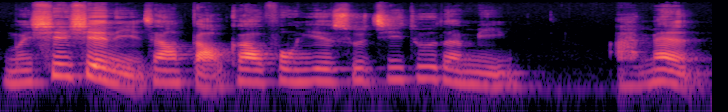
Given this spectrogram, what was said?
我们谢谢你这样祷告，奉耶稣基督的名，阿门。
